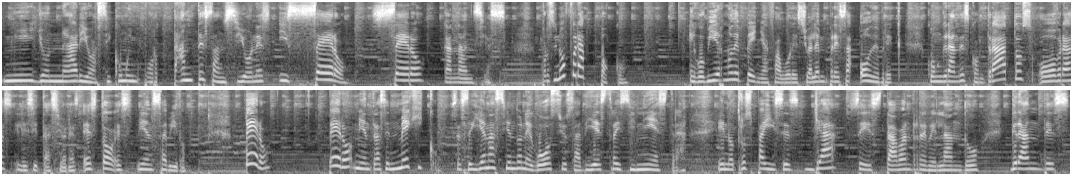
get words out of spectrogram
millonario, así como importantes sanciones y cero, cero ganancias. Por si no fuera poco, el gobierno de Peña favoreció a la empresa Odebrecht con grandes contratos, obras y licitaciones. Esto es bien sabido. Pero, pero mientras en México se seguían haciendo negocios a diestra y siniestra, en otros países ya se estaban revelando grandes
